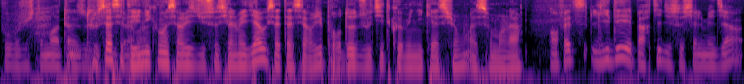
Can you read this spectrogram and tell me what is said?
Pour justement atteindre Tout, ça, c'était uniquement au service du social media ou ça t'a servi pour d'autres outils de communication à ce moment-là? En fait, l'idée est partie du social media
